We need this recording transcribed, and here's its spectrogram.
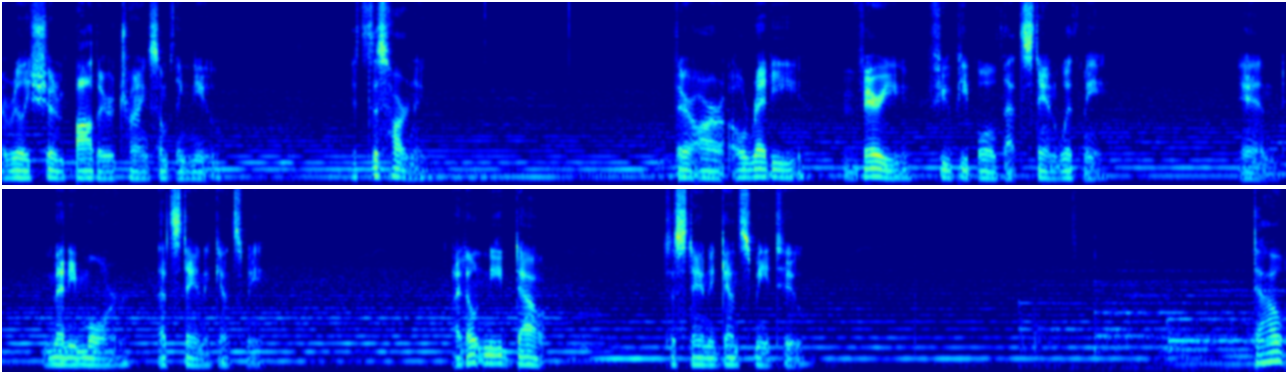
I really shouldn't bother trying something new. It's disheartening. There are already very few people that stand with me, and many more that stand against me. I don't need doubt to stand against me, too. Doubt,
